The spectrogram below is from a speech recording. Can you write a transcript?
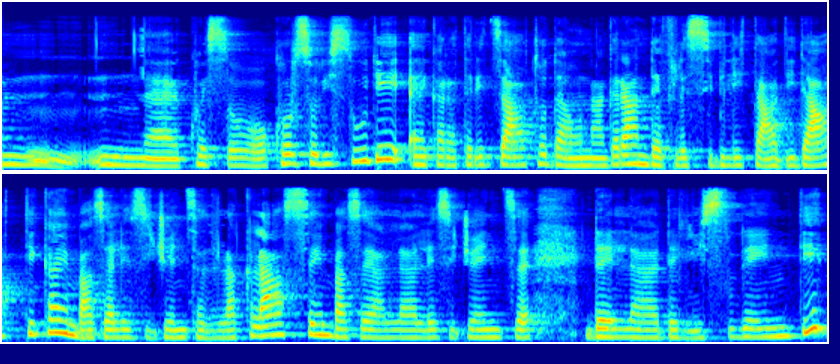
mm, mh, mm, questo, corso di studi è caratterizzato da una grande flessibilità didattica in base alle esigenze della classe, in base alle esigenze del, degli studenti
